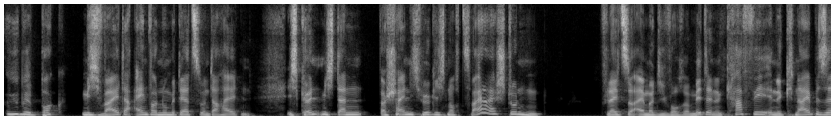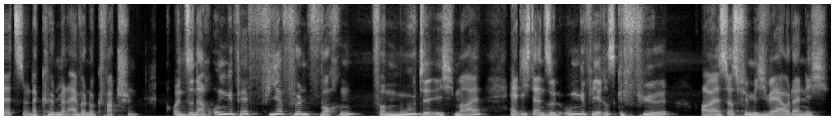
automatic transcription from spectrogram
übel Bock, mich weiter einfach nur mit der zu unterhalten. Ich könnte mich dann wahrscheinlich wirklich noch zwei, drei Stunden, vielleicht so einmal die Woche, mit in einen Kaffee, in eine Kneipe setzen und da könnte man einfach nur quatschen. Und so nach ungefähr vier, fünf Wochen, vermute ich mal, hätte ich dann so ein ungefähres Gefühl, ob es das für mich wäre oder nicht.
